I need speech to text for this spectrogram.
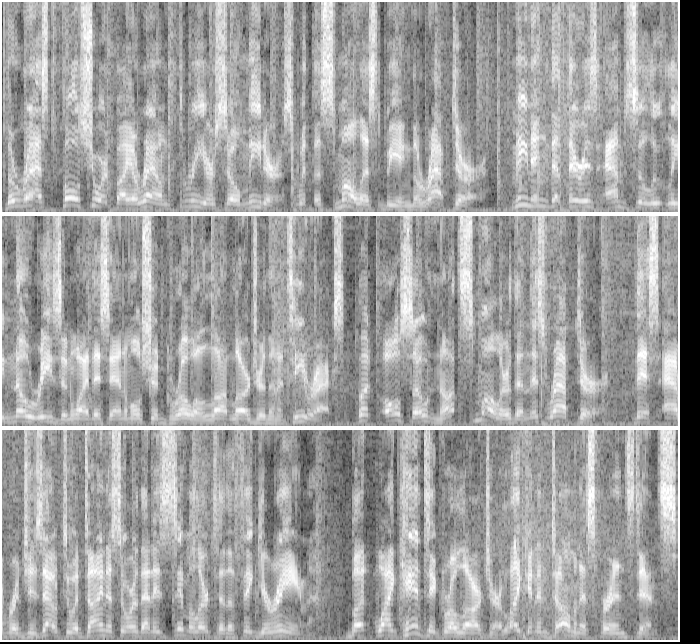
The rest fall short by around 3 or so meters, with the smallest being the raptor meaning that there is absolutely no reason why this animal should grow a lot larger than a T-Rex, but also not smaller than this raptor. This averages out to a dinosaur that is similar to the figurine. But why can't it grow larger, like an Indominus for instance?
